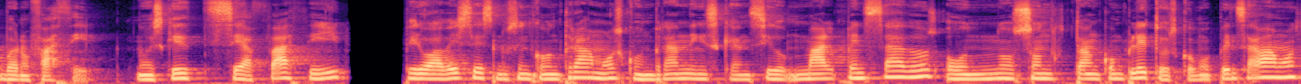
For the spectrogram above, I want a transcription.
bueno, fácil. No es que sea fácil, pero a veces nos encontramos con brandings que han sido mal pensados o no son tan completos como pensábamos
